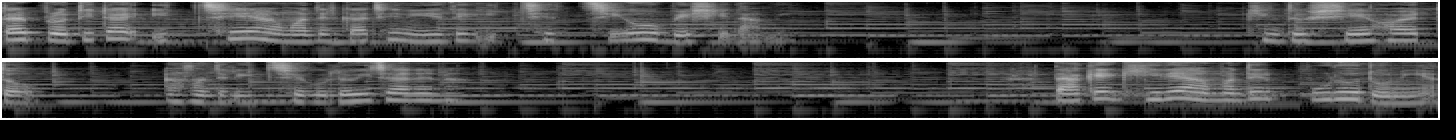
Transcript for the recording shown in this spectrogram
তার প্রতিটা ইচ্ছে আমাদের কাছে নিজেদের ইচ্ছের চেয়েও বেশি দামি। কিন্তু সে হয়তো আমাদের ইচ্ছেগুলোই জানে না। তাকে ঘিরে আমাদের পুরো দুনিয়া,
